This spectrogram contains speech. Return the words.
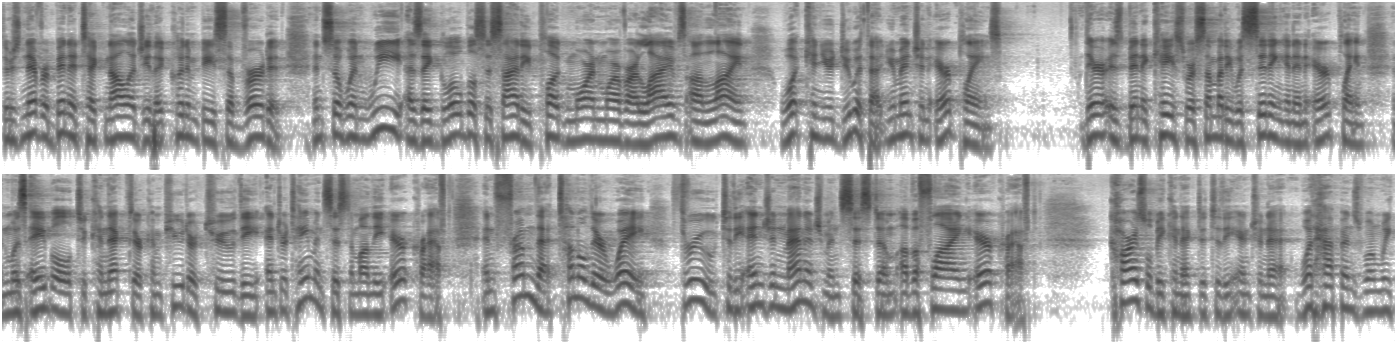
There's never been a technology that couldn't be subverted. And so when we as a global society plug more and more of our lives online, what can you do with that? You mentioned airplanes. There has been a case where somebody was sitting in an airplane and was able to connect their computer to the entertainment system on the aircraft, and from that tunnel their way through to the engine management system of a flying aircraft. Cars will be connected to the internet. What happens when we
